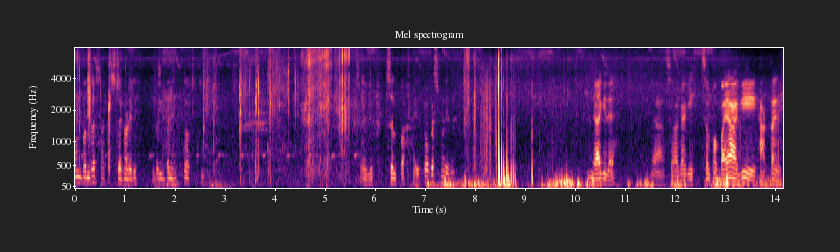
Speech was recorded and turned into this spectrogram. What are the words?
ಒಂದು ಬಂದರೆ ಸಾಕಷ್ಟೇ ನೋಡಿ ಇಲ್ಲಿ ಇಲ್ಲಿ ಇಲ್ಲಿ ಸ್ವಲ್ಪ ಫೋಕಸ್ ಮಾಡಿದೆ ಹಿಂಗಾಗಿದೆ. ಸೊ ಹಾಗಾಗಿ ಸ್ವಲ್ಪ ಭಯ ಆಗಿ ಹಾಕ್ತಾ ಇದೆ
